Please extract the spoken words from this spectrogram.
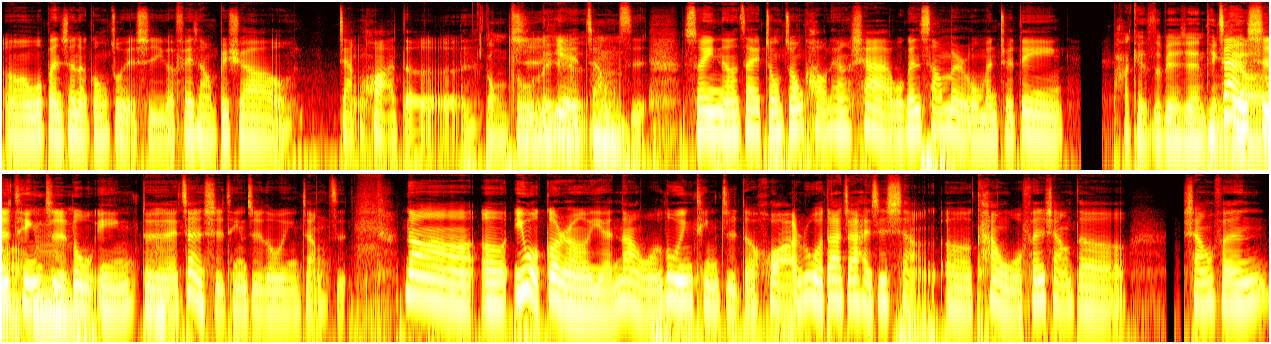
呃，我本身的工作也是一个非常必须要讲话的工作职业这样子，所以呢，在种种考量下，我跟 Summer 我们决定 p a k 这边先停，暂时停止录音，对对对，暂时停止录音这样子。那呃，以我个人而言，那我录音停止的话，如果大家还是想呃看我分享的香氛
